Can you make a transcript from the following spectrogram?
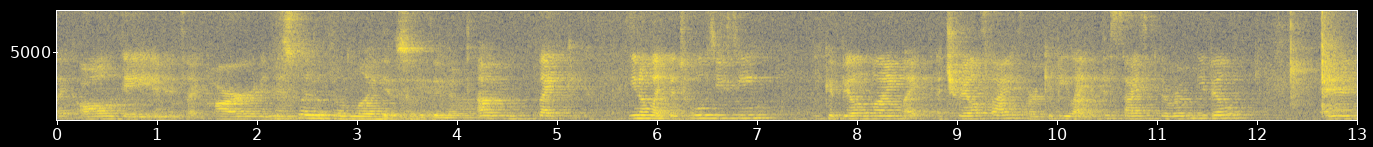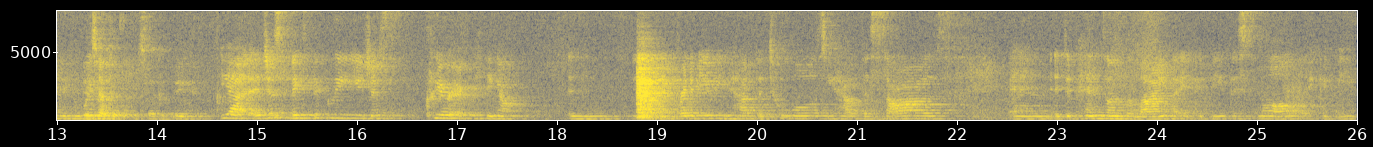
like all day and it's like hard and Explain what build line is so that they know. um, like, you know, like the tools you've seen, you could build line like a trail size or it could be like the size of the room you build. And It's like a a, it's like a big, Yeah, it just basically you just clear everything out. And you know, in front of you, you have the tools, you have the saws, and it depends on the line. Like it could be this small, it could be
